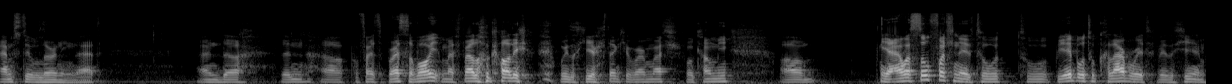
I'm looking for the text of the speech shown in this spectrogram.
I'm still learning that. And uh, then uh, Professor Brett Savoie, my fellow colleague is here, thank you very much for coming. Um, yeah, I was so fortunate to, to be able to collaborate with him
